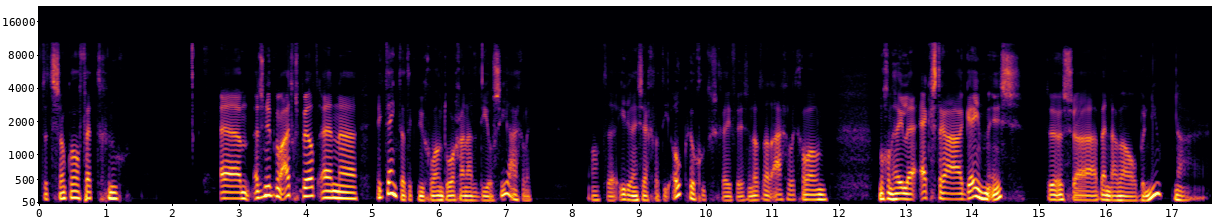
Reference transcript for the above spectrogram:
Dat is ook wel vet genoeg. Ehm, dus nu heb ik hem uitgespeeld. En eh, ik denk dat ik nu gewoon doorga naar de DLC eigenlijk. Want eh, iedereen zegt dat die ook heel goed geschreven is. En dat dat eigenlijk gewoon nog een hele extra game is. Dus ik ben daar wel benieuwd naar.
